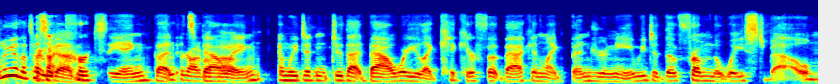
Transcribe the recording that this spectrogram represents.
Oh yeah, that's right. We not did. curtsying, but it's about that. bowing. And we didn't do that bow where you like kick your foot back and like bend your knee. We did the from the waist bow.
